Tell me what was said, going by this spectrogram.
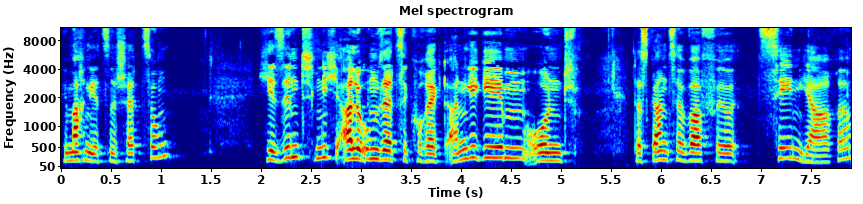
wir machen jetzt eine Schätzung. Hier sind nicht alle Umsätze korrekt angegeben und das Ganze war für zehn Jahre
